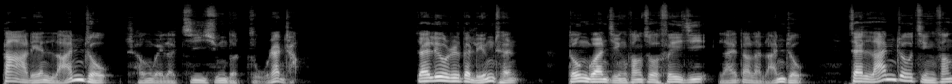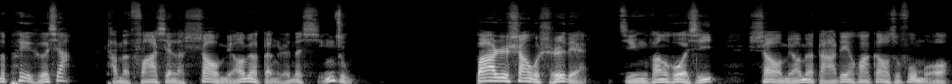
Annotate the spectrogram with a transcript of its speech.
大连、兰州成为了缉凶的主战场。在六日的凌晨，东莞警方坐飞机来到了兰州，在兰州警方的配合下。他们发现了邵苗苗等人的行踪。八日上午十点，警方获悉邵苗苗打电话告诉父母，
